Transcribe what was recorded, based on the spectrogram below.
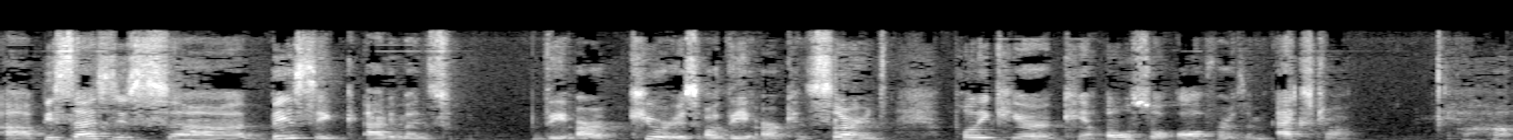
uh, besides these uh, basic elements, they are curious or they are concerned, Polycare can also offer them extra. Uh-huh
